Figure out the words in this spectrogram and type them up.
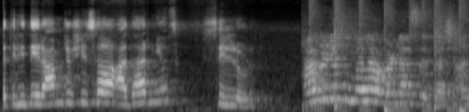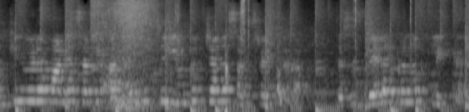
प्रतिनिधी राम जोशीसह आधार न्यूज सिल्लोड. हा व्हिडिओ तुम्हाला आवडला असेल तर अशा आणखीन व्हिडिओ पाहण्यासाठी आधार न्यूजचे यूट्यूब चॅनल सबस्क्राईब करा. तसंच बेल आयकॉनवर क्लिक करा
